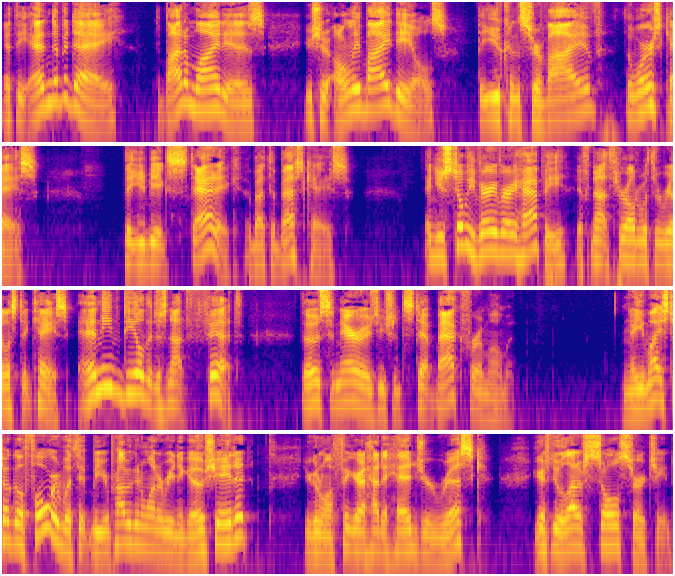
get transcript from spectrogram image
At the end of a day, the bottom line is you should only buy deals that you can survive the worst case, that you'd be ecstatic about the best case, and you'd still be very, very happy, if not thrilled with the realistic case. Any deal that does not fit those scenarios, you should step back for a moment. Now, you might still go forward with it, but you're probably going to want to renegotiate it. You're going to want to figure out how to hedge your risk. You have to do a lot of soul searching.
